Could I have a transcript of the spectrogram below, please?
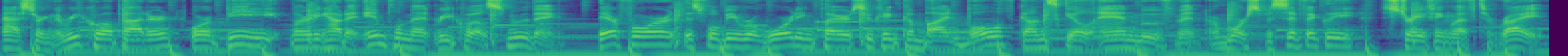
mastering the recoil pattern, or B, learning how to implement recoil smoothing. Therefore, this will be rewarding players who can combine both gun skill and movement, or more specifically, strafing left to right.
